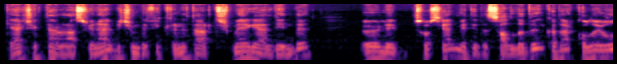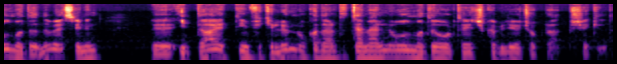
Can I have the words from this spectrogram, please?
gerçekten rasyonel biçimde fikrini tartışmaya geldiğinde öyle sosyal medyada salladığın kadar kolay olmadığını ve senin e, iddia ettiğin fikirlerin o kadar da temelli olmadığı ortaya çıkabiliyor çok rahat bir şekilde.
